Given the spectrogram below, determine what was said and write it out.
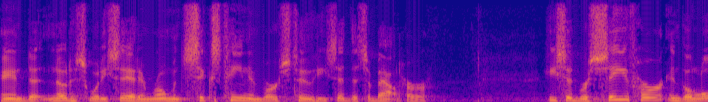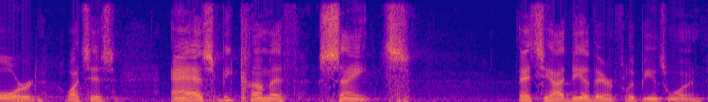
And uh, notice what he said in Romans 16 and verse 2. He said this about her. He said, Receive her in the Lord, watch this, as becometh saints. That's the idea there in Philippians 1,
